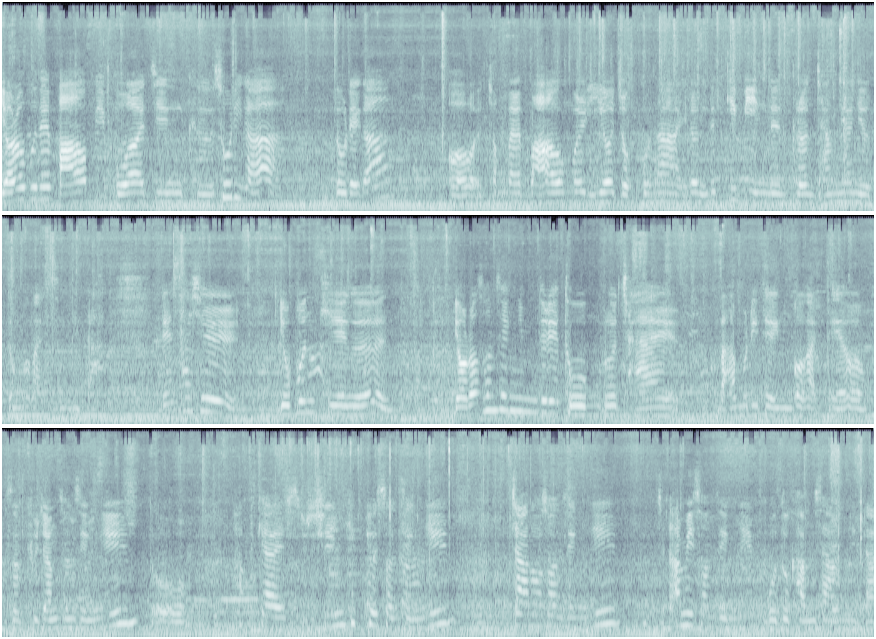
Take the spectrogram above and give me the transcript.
여러분의 마음이 모아진 그 소리가 노래가 어, 정말 마음을 이어줬구나 이런 느낌이 있는 그런 장면이었던 것 같습니다. 근데 사실 이번 기행은 여러 선생님들의 도움으로 잘 마무리된 것 같아요. 그래서 교장 선생님 또 함께 해주신 희표 선생님, 짜노 선생님, 짜미 선생님 모두 감사합니다.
